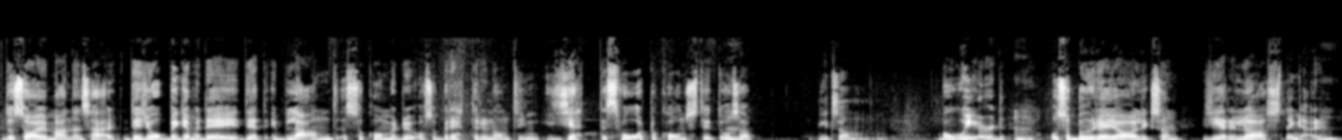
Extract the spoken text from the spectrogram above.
Då sa ju mannen så här. Det jobbiga med dig det är att ibland så kommer du och så berättar du någonting jättesvårt och konstigt och så här, liksom bara weird. Och så börjar jag liksom ge dig lösningar.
